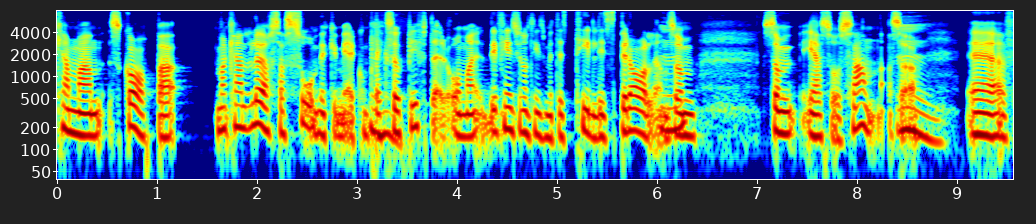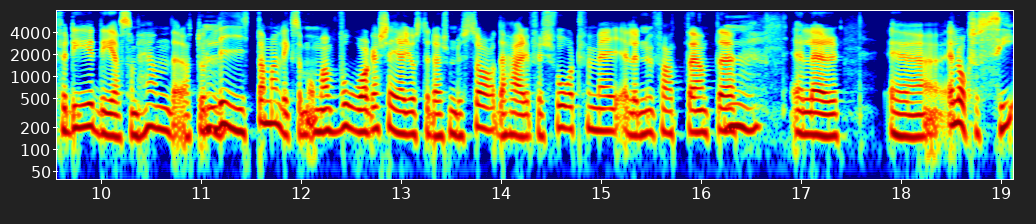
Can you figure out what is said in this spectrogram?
kan man skapa man kan lösa så mycket mer komplexa Mm. uppgifter. Om man, det finns ju något som heter tillitsspiralen som, som är så sann. Alltså. Mm. Eh, för det är det som händer. Att då litar man liksom, och man vågar säga just det där som du sa, det här är för svårt för mig, eller nu fattar jag inte. Mm. Eller, eh, eller också se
